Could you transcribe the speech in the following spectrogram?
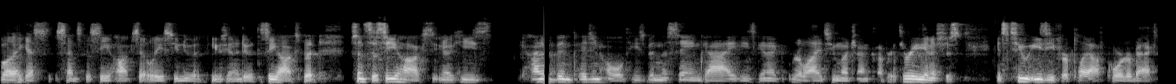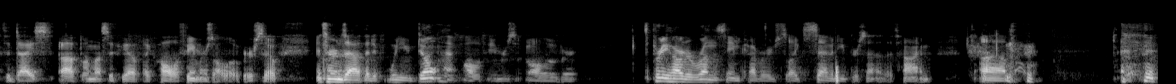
well, I guess since the Seahawks, at least, you knew what he was going to do with the Seahawks. But since the Seahawks, you know, he's kind of been pigeonholed. He's been the same guy. He's going to rely too much on cover three, and it's just it's too easy for playoff quarterbacks to dice up unless if you have like Hall of Famers all over. So it turns out that if when you don't have Hall of Famers all over, it's pretty hard to run the same coverage like seventy percent of the time. Um,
